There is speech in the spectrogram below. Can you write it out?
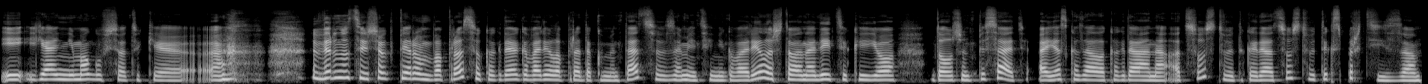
И я не могу все-таки э, вернуться еще к первому вопросу, когда я говорила про документацию. Заметьте, не говорила, что аналитик ее должен писать, а я сказала, когда она отсутствует, когда отсутствует экспертиза.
